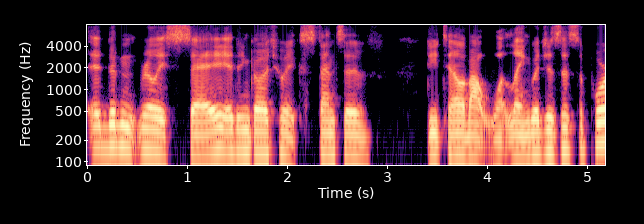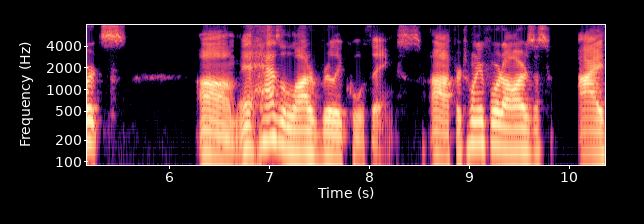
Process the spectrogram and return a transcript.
it didn't really say. It didn't go into extensive detail about what languages it supports. Um, it has a lot of really cool things. Uh, for twenty four dollars, I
